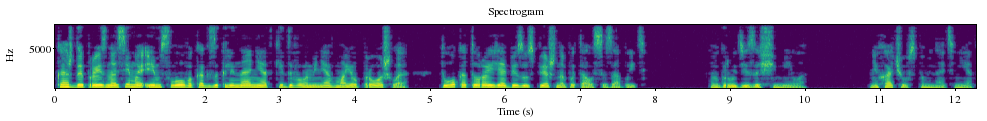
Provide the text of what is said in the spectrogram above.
Каждое произносимое им слово как заклинание откидывало меня в мое прошлое, то, которое я безуспешно пытался забыть. В груди защемило. Не хочу вспоминать, нет.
